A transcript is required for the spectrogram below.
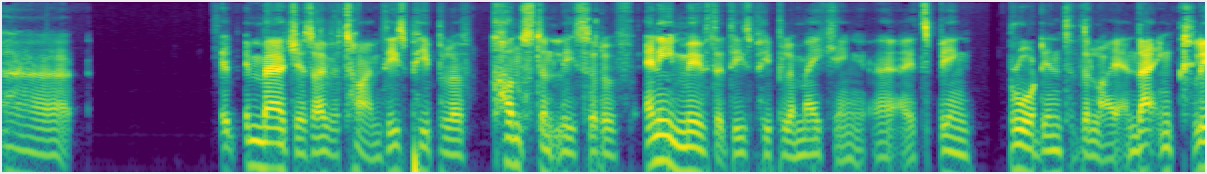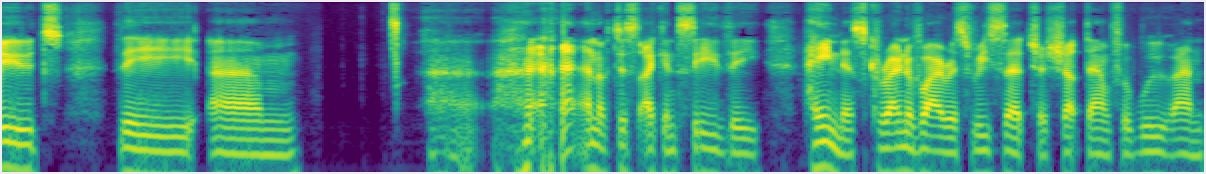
uh it emerges over time, these people are constantly sort of any move that these people are making, uh, it's being brought into the light, and that includes the um uh, and I've just I can see the heinous coronavirus researcher shut down for Wuhan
